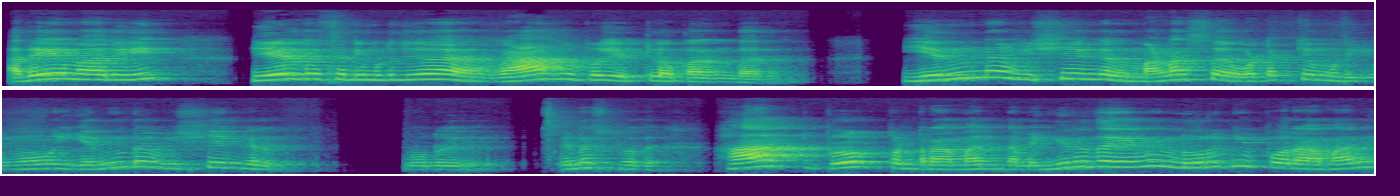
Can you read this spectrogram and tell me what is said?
அதே மாதிரி ஏழரை சனி முடிஞ்சதா? ராகு போய் எட்டில் உட்கார்ந்தாரு என்ன விஷயங்கள் மனசை உடைக்க முடியுமோ எந்த விஷயங்கள் ஒரு என்ன சொல்றது ஹார்ட் ப்ரோக் பண்ற மாதிரி நம்ம இருதயமே நொறுங்கி போற மாதிரி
